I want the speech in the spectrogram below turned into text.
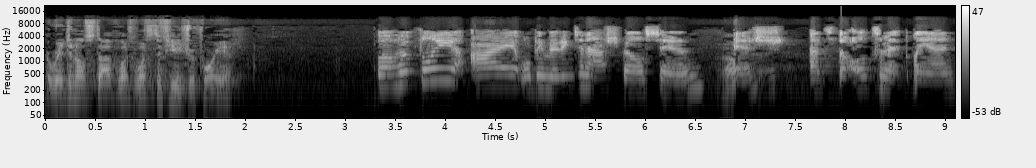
original stuff. What's what's the future for you? Well, hopefully, I will be moving to Nashville soon ish. That's the ultimate plan.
